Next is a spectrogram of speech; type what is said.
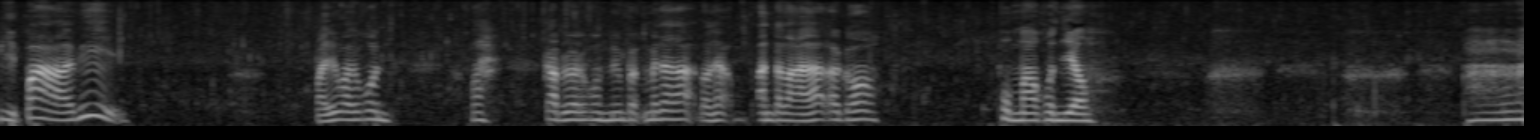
ผีป่าพี่ ไปดีกว่าทุกคน กลับดีกว่าทุกคนไม่ไม่ได้ละตอนนี้อันตรายแล้วแล้วก็ผมมาคนเดียวไปไปไป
